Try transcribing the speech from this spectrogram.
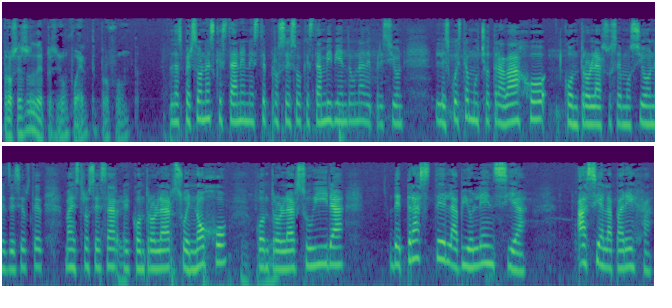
procesos de depresión fuerte, profunda. Las personas que están en este proceso, que están viviendo una depresión, les cuesta mucho trabajo controlar sus emociones, decía usted, maestro César, eh, controlar su enojo, controlar su ira. Detrás de la violencia hacia la pareja,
